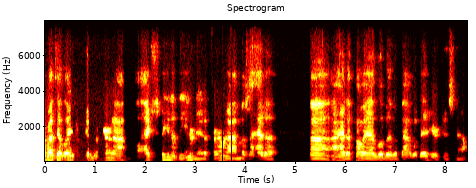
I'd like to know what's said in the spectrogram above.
Sorry about that, later. gentlemen. Apparently, I, actually, speaking of the internet, apparently I must have had a, uh, I had a probably had a little bit of a bout with it here just now.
